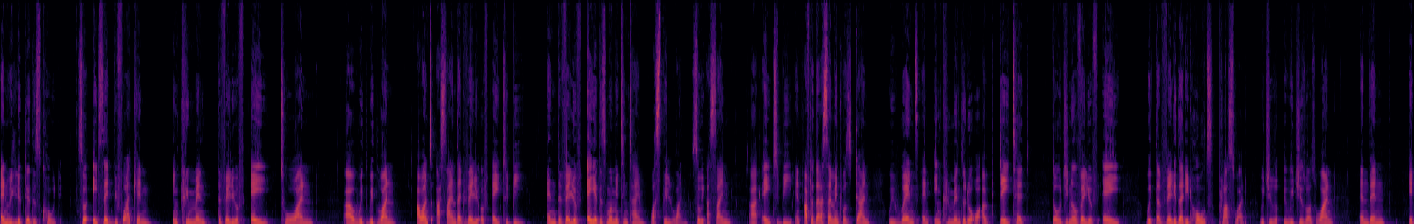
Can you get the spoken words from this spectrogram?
and we looked at this code, so it said before I can increment the value of a to 1 uh, with, with 1, I want to assign that value of a to b. And the value of a at this moment in time was still 1. So we assigned uh, a to b. And after that assignment was done, we went and incremented or updated the original value of a with the value that it holds plus 1, which, is, which is was 1. And then it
